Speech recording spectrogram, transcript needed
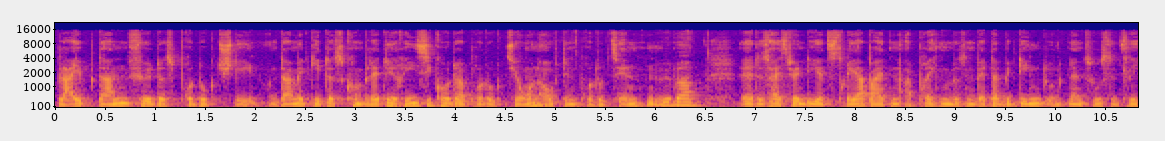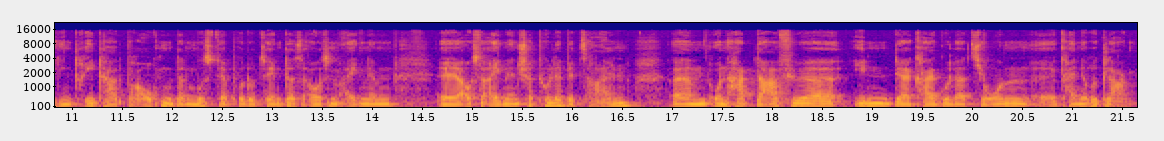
bleibt dann für das Produkt stehen. Und damit geht das komplette Risiko der Produktion auf den Produzenten über. Äh, das heißt, wenn die jetzt Dreharbeiten abbrechen müssen, wetterbedingt und einen zusätzlichen Drehtag brauchen, dann muss der Produzent das aus dem eigenen äh, aus der eigenen Schatulle bezahlen ähm, und hat dafür in der Kalkulation äh, keine Rücklagen.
